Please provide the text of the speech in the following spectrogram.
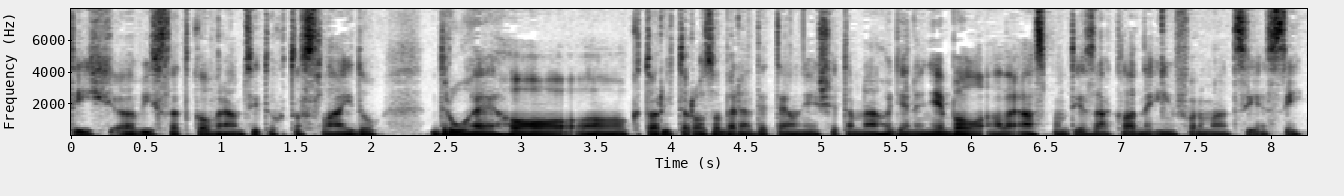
tých výsledkov v rámci tohto slajdu druhého, ktorý to rozoberá detailnejšie, tam náhodené nebolo, ale aspoň tie základné informácie si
